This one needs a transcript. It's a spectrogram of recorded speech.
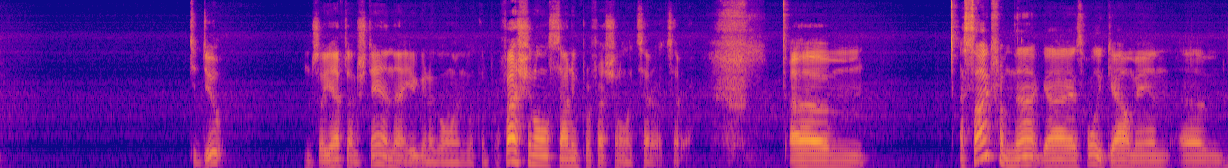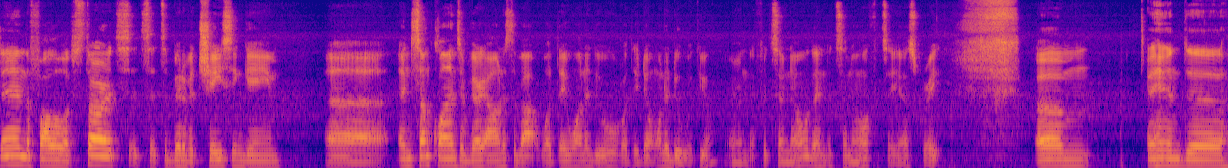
to do. And so you have to understand that you're going to go in looking professional, sounding professional, etc., etc. Um, aside from that, guys, holy cow, man! Um, then the follow up starts. It's it's a bit of a chasing game, uh, and some clients are very honest about what they want to do or what they don't want to do with you. And if it's a no, then it's a no. If it's a yes, great. Um, and uh,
